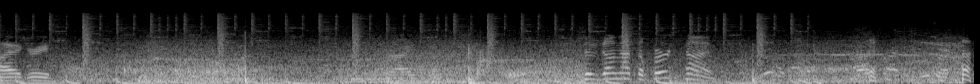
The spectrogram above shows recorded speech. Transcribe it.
I agree. Should have done that the first time. Got excited. It's all right.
